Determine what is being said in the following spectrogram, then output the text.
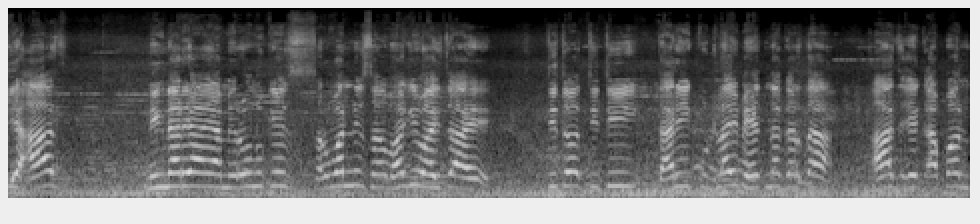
की आज निघणाऱ्या या मिरवणुकीत सर्वांनी सहभागी व्हायचं आहे. तिथं तिथी तारीख कुठलाही भेद न करता आज एक आपण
